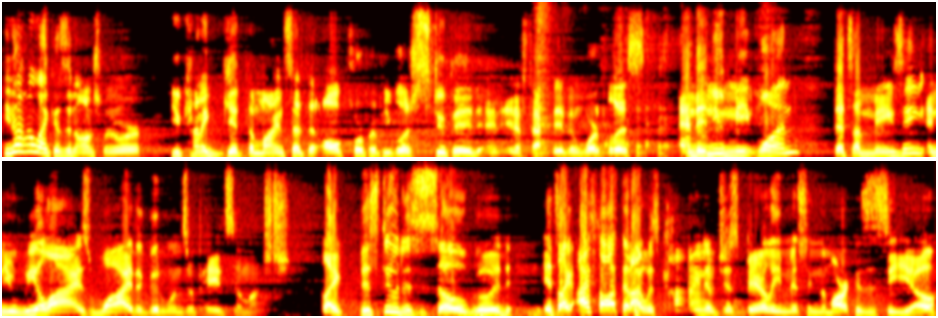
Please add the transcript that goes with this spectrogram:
you know how like as an entrepreneur you kind of get the mindset that all corporate people are stupid and ineffective and worthless and then you meet one that's amazing and you realize why the good ones are paid so much like this dude is so good it's like i thought that i was kind of just barely missing the mark as a ceo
